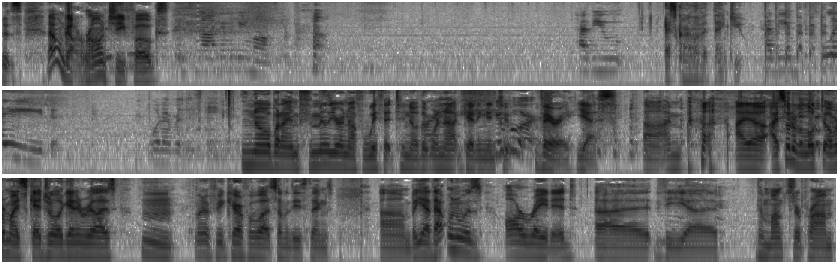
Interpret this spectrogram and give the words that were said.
was that one got raunchy, folks. It's not gonna be monster prom. Have you Escar Lovett, thank you. have you played whatever this game is? No, but I'm familiar enough with it to know that Are we're not getting into very. Yes, uh, I'm. I uh, I sort of looked over my schedule again and realized, hmm, I'm gonna have to be careful about some of these things. Um, but yeah, that one was R-rated. Uh, the uh, the Monster Prom.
